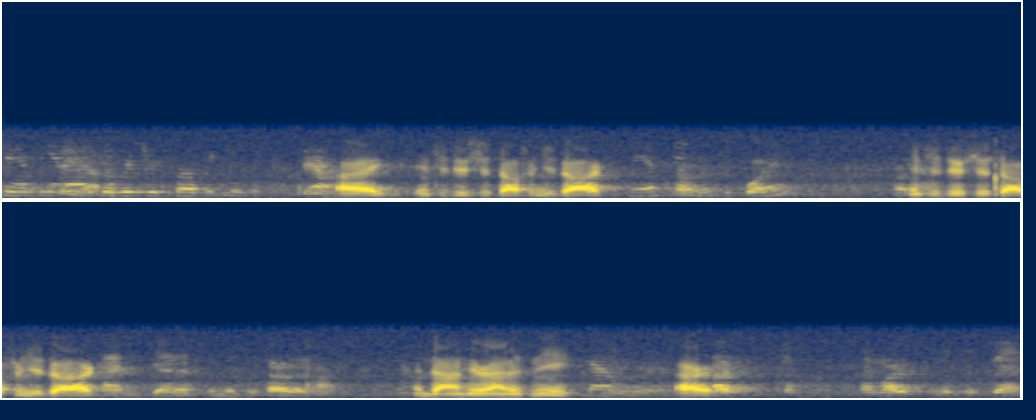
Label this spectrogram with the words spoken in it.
Cancer champion, Oscar Richard Perfect music. All right. Introduce yourself and your dog. Nancy, oh, Mrs. Flynn. Introduce yourself and your dog. I'm Dennis and this is Harley. And down here on his knee. Art. I'm Art and this is Ben.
